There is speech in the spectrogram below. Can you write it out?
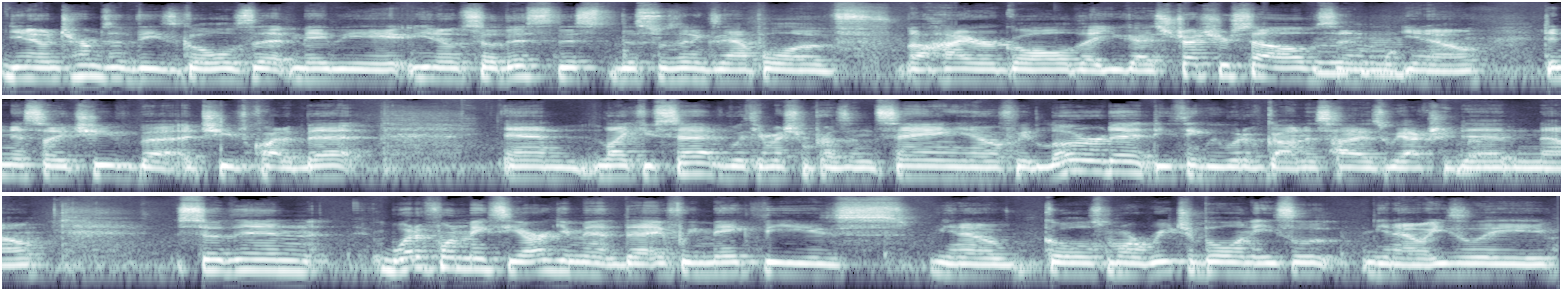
you know, in terms of these goals that maybe, you know, so this this this was an example of a higher goal that you guys stretch yourselves and, mm-hmm. you know, didn't necessarily achieve but achieved quite a bit. And like you said with your mission president saying, you know, if we lowered it, do you think we would have gotten as high as we actually did? No. So then what if one makes the argument that if we make these, you know, goals more reachable and easily, you know, easily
